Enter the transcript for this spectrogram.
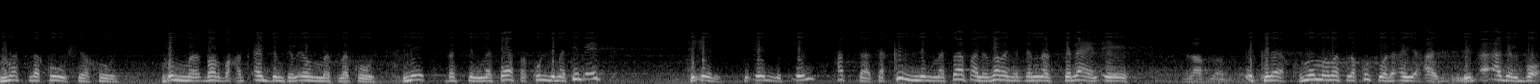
ما تلاقوش يا أخوي. هم برضه هتقدم تلاقيهم ما تلاقوش ليه؟ بس المسافة كل ما تبعد تقل تقل تقل حتى تقل المسافة لدرجة إنك تلاقي الإيه؟ أطلاق. هم ما تلاقوش ولا أي حاجة. يبقى أدي البعد.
